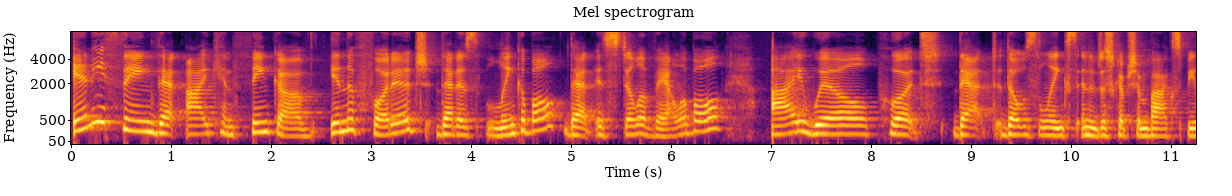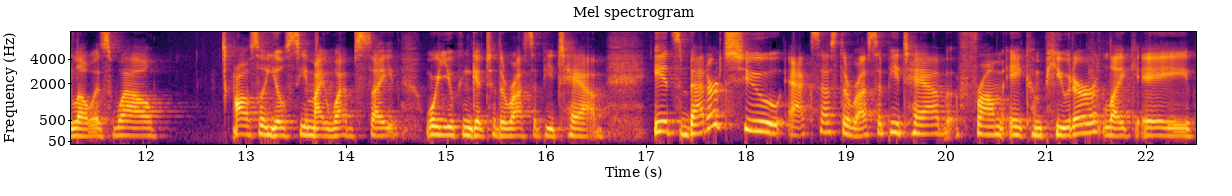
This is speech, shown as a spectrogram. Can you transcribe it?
Anything that I can think of in the footage that is linkable that is still available I will put that those links in the description box below as well also, you'll see my website where you can get to the recipe tab. It's better to access the recipe tab from a computer like a,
